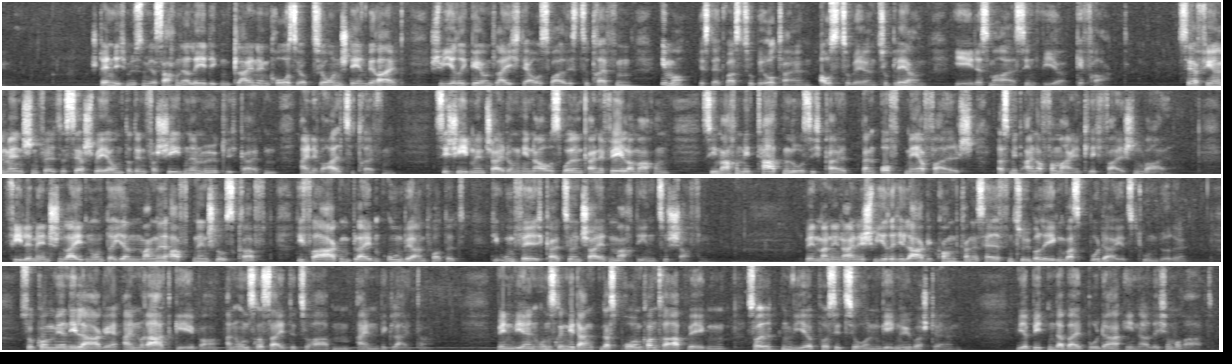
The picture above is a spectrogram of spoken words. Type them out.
Ständig müssen wir Sachen erledigen, kleine und große Optionen stehen bereit, schwierige und leichte Auswahl ist zu treffen, immer ist etwas zu beurteilen, auszuwählen, zu klären, jedes Mal sind wir gefragt. Sehr vielen Menschen fällt es sehr schwer, unter den verschiedenen Möglichkeiten eine Wahl zu treffen. Sie schieben Entscheidungen hinaus, wollen keine Fehler machen, sie machen mit Tatenlosigkeit dann oft mehr falsch, als mit einer vermeintlich falschen Wahl. Viele Menschen leiden unter ihren mangelhaften Entschlusskraft, die Fragen bleiben unbeantwortet, die Unfähigkeit zu entscheiden macht ihnen zu schaffen. Wenn man in eine schwierige Lage kommt, kann es helfen zu überlegen, was Buddha jetzt tun würde. So kommen wir in die Lage, einen Ratgeber an unserer Seite zu haben, einen Begleiter. Wenn wir in unseren Gedanken das Pro und Contra abwägen, sollten wir Positionen gegenüberstellen. Wir bitten dabei Buddha innerlich um Rat.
